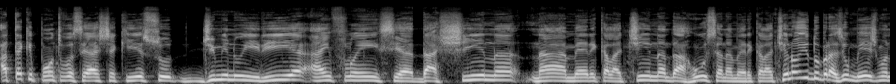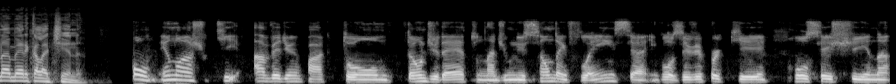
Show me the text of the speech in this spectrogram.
Até que ponto você acha que isso diminuiria a influência da China na América Latina, da Rússia na América Latina e do Brasil mesmo na América Latina? Bom, eu não acho que haveria um impacto tão direto na diminuição da influência, inclusive porque Rússia e China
